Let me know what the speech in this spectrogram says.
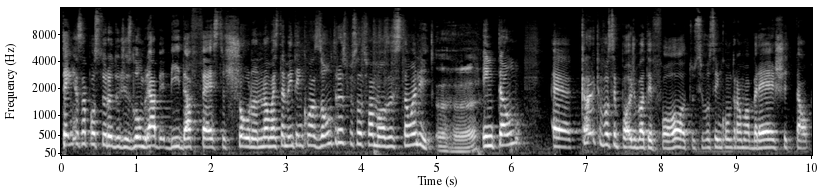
tem essa postura do deslumbre, a bebida, a festa, show, não, não, mas também tem com as outras pessoas famosas que estão ali. Aham. Então, é claro que você pode bater foto se você encontrar uma brecha e tal,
